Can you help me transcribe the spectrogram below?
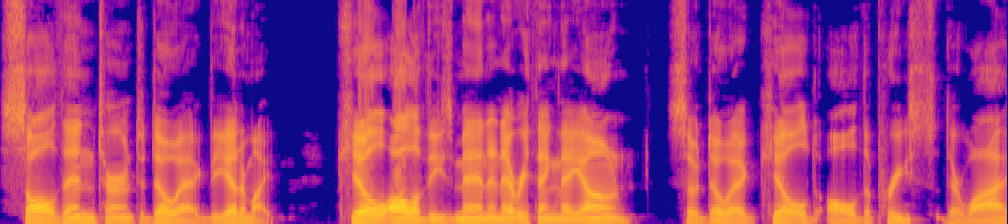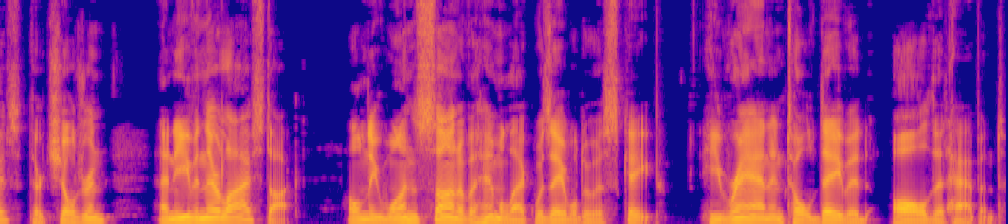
Saul then turned to Doeg the Edomite. Kill all of these men and everything they own. So Doeg killed all the priests, their wives, their children, and even their livestock. Only one son of Ahimelech was able to escape. He ran and told David all that happened.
